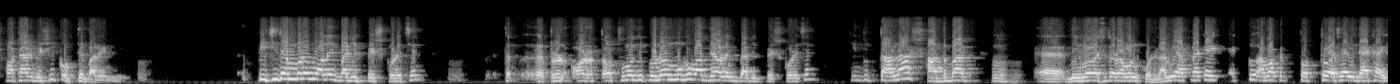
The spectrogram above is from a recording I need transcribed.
ছটার বেশি করতে পারেননি। পি চিদম্বরম অনেক বাজেট পেশ করেছেন। অর্থমন্ত্রী প্রণব মুখোপাধ্যায় অনেক বাজেট পেশ করেছেন কিন্তু টানা সাতবার নির্মলা সীতারামন করলেন। আমি আপনাকে একটু আমার তথ্য আছে আমি দেখাই।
